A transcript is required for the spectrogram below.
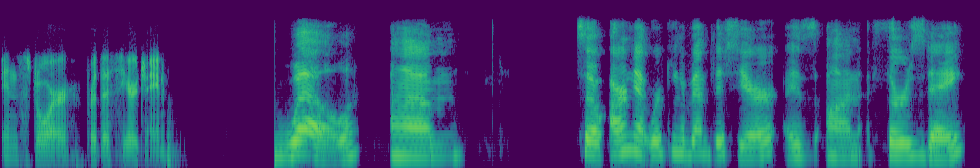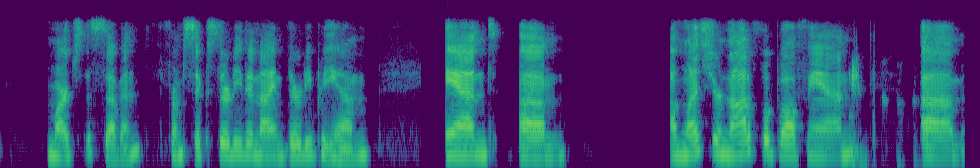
in store for this year, Jane? Well, um, so our networking event this year is on Thursday, March the 7th from 6:30 to 9:30 p.m. And um, unless you're not a football fan, um,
